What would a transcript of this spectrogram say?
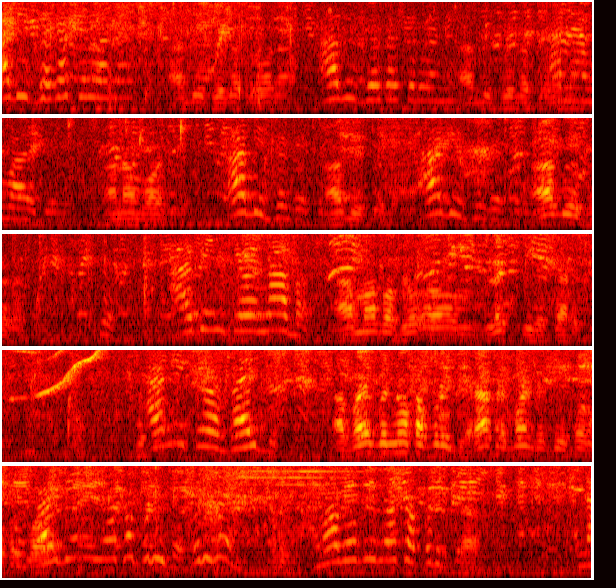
આડી ભેગા કરવાના. આ ભેગા કરવાના. આ બી ભેગા કરવાના. આ બી ભેગા કરવાના. આના વાળ દે. આના વાળ દે. બી ભેગા કરવાના ભેગા આ ભેગા કરવાના ભેગા કરવાના. જો આ બીને કહેવાય મા બાપ. આ મા બાપ લો- અમ, લટકી ચારે. આની કહેવાય ભાઈ બી. આ ભાઈ બેન નોખા પડી ગયા. રાખડે બંધ હતી થોડો થોડો ભાઈ બીની નોખા પડી જાય પડી જાય ને? મા બાપ નોખા પડી જાય અને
